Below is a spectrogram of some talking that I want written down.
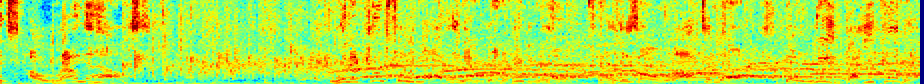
It's around the house. When it comes to remodeling and renovating your home, there is a lot to know, but we've got you covered.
